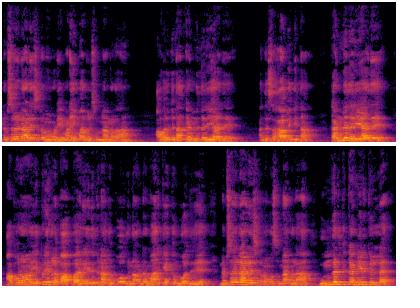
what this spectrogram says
நபிசல்லா அலிஸ்லமுடைய மனைவிமார்கள் சொன்னாங்களா? அவருக்கு தான் கண்ணு தெரியாது. அந்த சஹாபிக்கு தான் கண்ணு தெரியாது. அப்புறம் எப்படி எங்களை பார்ப்பாரு? எதுக்கு நாங்கள் போகணும்ன்ற மாதிரி கேட்கும்போது நபிசல்லா அலிஸ்லம் அவங்க சொன்னாங்களா உங்களுக்கு கண் இருக்குல்ல.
